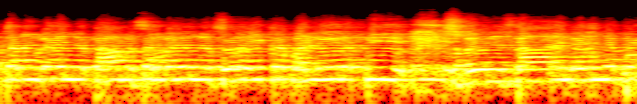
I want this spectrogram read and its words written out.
ഭക്ഷണം കഴിഞ്ഞ് താമസം കഴിഞ്ഞ് സുബൈക്ക് പള്ളിയിലെത്തി. സുബൈ നിസ്കാരം കഴിഞ്ഞപ്പോ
